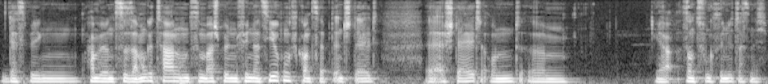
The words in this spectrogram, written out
deswegen haben wir uns zusammengetan und zum Beispiel ein Finanzierungskonzept entstellt, äh, erstellt und ähm, ja, sonst funktioniert das nicht.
